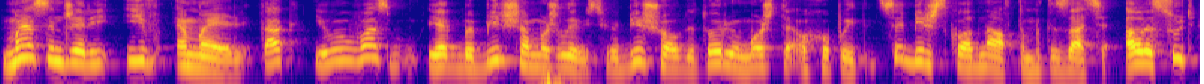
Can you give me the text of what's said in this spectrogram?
месенджері, і в емейлі. Так? І у вас якби більша можливість, ви більшу аудиторію можете охопити. Це більш складна автоматизація, але суть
